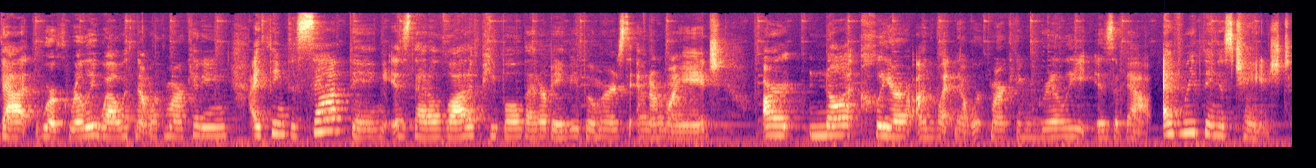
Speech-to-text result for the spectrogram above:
that work really well with network marketing. I think the sad thing is that a lot of people that are baby boomers and are my age are not clear on what network marketing really is about. Everything has changed.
